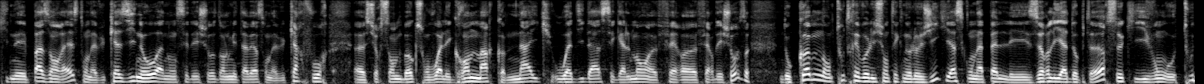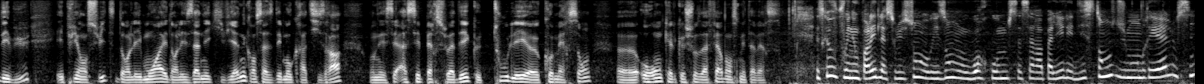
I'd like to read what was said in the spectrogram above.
qui n'est pas en reste. On a vu Casino annoncer des choses dans le métaverse, on a vu Carrefour sur Sandbox, on voit les grandes marques comme Nike ou Adidas également faire faire des choses. Donc comme dans toute révolution technologique, il y a ce qu'on appelle les early adopters ceux qui y vont au tout début, et puis ensuite, dans les mois et dans les années qui viennent, quand ça se démocratisera, on est assez persuadé que tous les euh, commerçants euh, auront quelque chose à faire dans ce métaverse. Est-ce que vous pouvez nous parler de la solution Horizon Workroom? Ça sert à pallier les distances du monde réel aussi?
